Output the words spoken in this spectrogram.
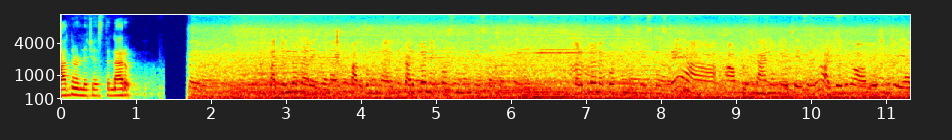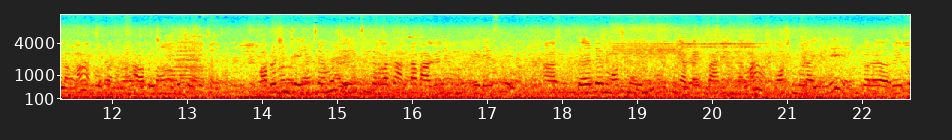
ఆందోళన చేస్తున్నారు. పద్దెనిమిదో తారీఖు నైట్ పదకొండున్నరకి కడుపులో నొప్పి వస్తుందని తీసుకొచ్చాను కడుపులో నొప్పి వస్తుందని తీసుకొస్తే అప్పుడు స్కానింగ్ చేశారు? అర్జెంటుగా ఆపరేషన్ చేయాలమ్మా అని చెప్పాను ఆపరేషన్ అయితే చేయించాను ఆపరేషన్ చేయించాము. చేయించిన తర్వాత అంతా బాగానే ఉంది. Three days third day motion అయ్యింది మీ అబ్బాయికి బాగానే ఉందమ్మా. మోషన్ కూడా అయ్యింది. ఇంకా రేపు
